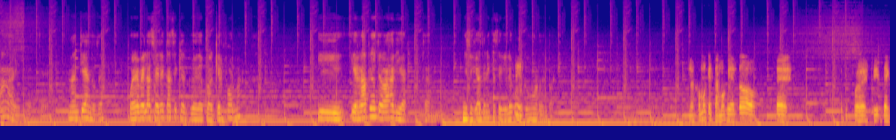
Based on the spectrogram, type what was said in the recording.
ay, este, no entiendo. O sea, puedes ver la serie casi que de cualquier forma y, rápido te vas a guiar. O sea, ni siquiera tienes que seguirle como que un orden. Pues. No es como que estamos viendo eh, puedo decir de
